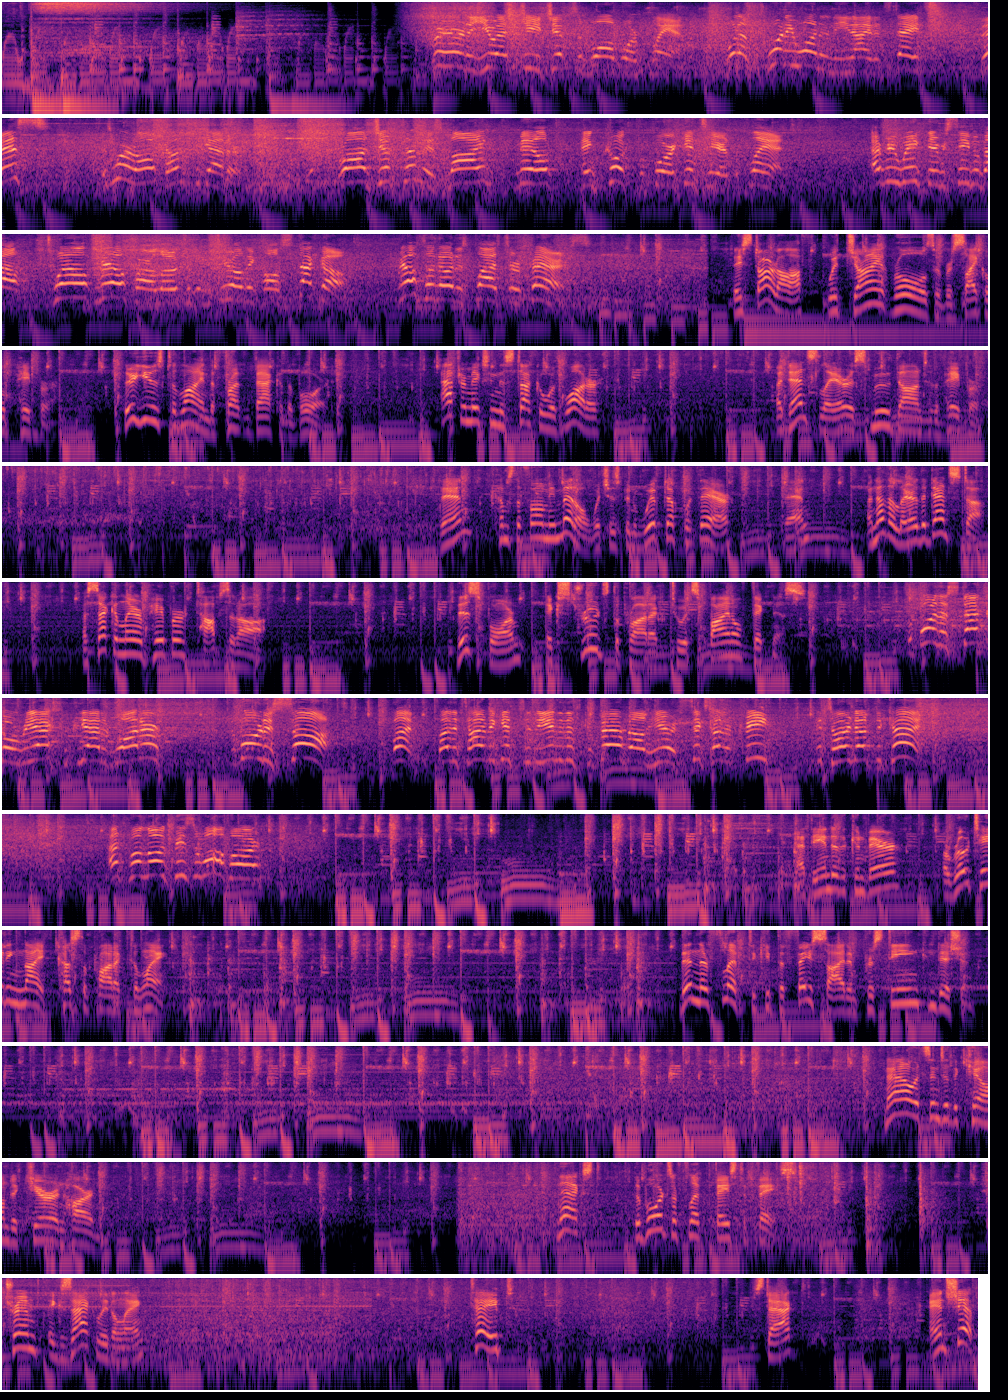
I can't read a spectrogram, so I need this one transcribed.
We're here at a USG gypsum wallboard plant, one of 21 in the United States. This is where it all comes together. Raw gypsum is mined, milled, and cooked before it gets here at the plant. Every week they receive about 12 rail car loads of the material they call stucco. We also know it as plaster of Paris. They start off with giant rolls of recycled paper. They're used to line the front and back of the board. After mixing the stucco with water, a dense layer is smoothed onto the paper. Then comes the foamy middle, which has been whipped up with air. Then, another layer of the dense stuff. A second layer of paper tops it off. This form extrudes the product to its final thickness. Before the stucco reacts with the added water, the board is soft. But by the time it gets to the end of this conveyor belt here at 600 feet, it's hard enough to cut. That's one long piece of wallboard. At the end of the conveyor, a rotating knife cuts the product to length. Then they're flipped to keep the face side in pristine condition. Now it's into the kiln to cure and harden. Next, the boards are flipped face to face. Trimmed exactly to length. Taped stacked, and shipped.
